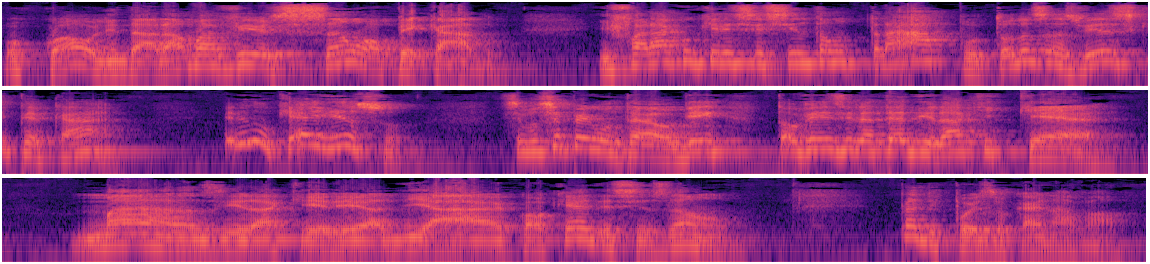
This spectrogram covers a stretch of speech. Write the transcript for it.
o qual lhe dará uma aversão ao pecado e fará com que ele se sinta um trapo todas as vezes que pecar. Ele não quer isso. Se você perguntar a alguém, talvez ele até dirá que quer, mas irá querer adiar qualquer decisão para depois do carnaval.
